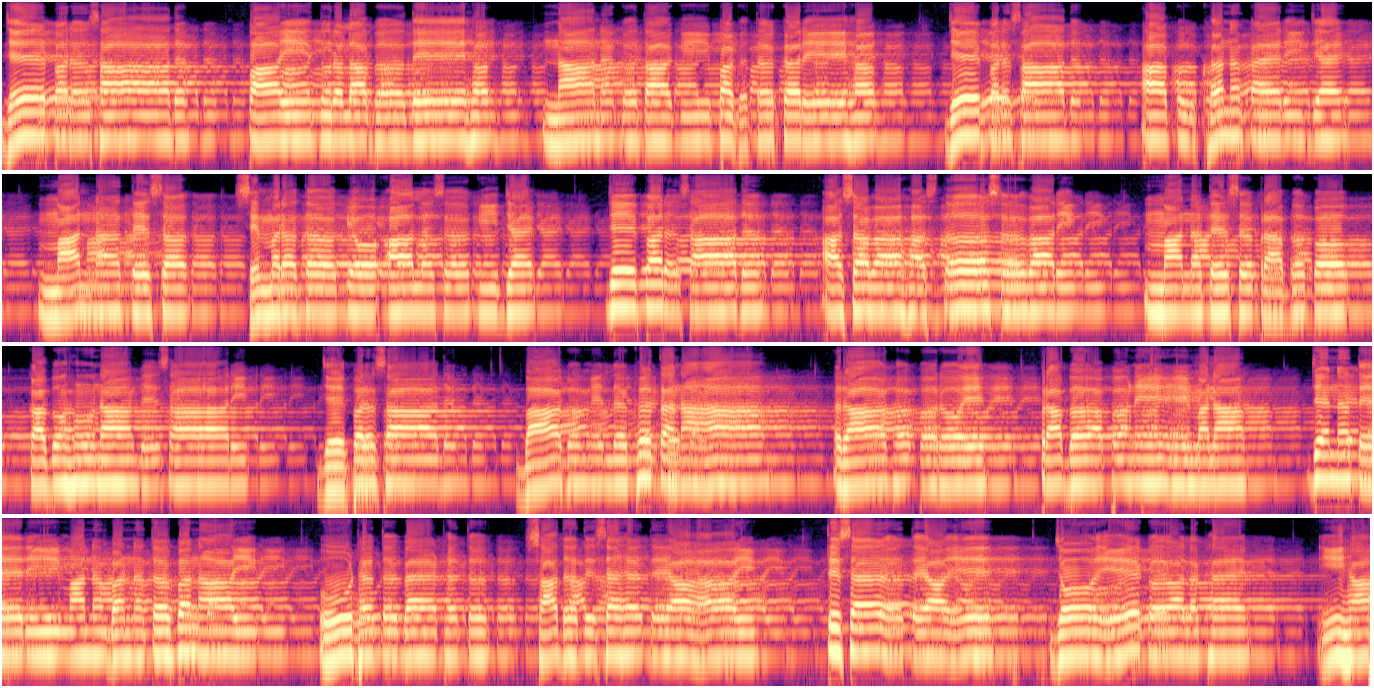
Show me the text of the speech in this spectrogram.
ਜੇ ਪ੍ਰਸਾਦ ਪਾਈ ਦੁਰਲਭ ਦੇਹ, ਨਾਨਕ ਤਾਕੀ ਭਗਤ ਕਰੇ ਹ ਜੇ ਪ੍ਰਸਾਦ ਆ ਭੂਖਨ ਪੈਰੀਜੈ ਮਨ ਤਿਸ ਸਿਮਰਤ ਕਿਉ ਆਲਸ ਕੀਜੈ ਜੇ? ਪ੍ਰਸਾਦ ਆਸਵ ਹਸਤ ਸਵਾਰੀ, ਮਨ ਤਿਸ ਪ੍ਰਭ ਕੋ ਕਬਹੁ ਨਾ ਬਿਸਾਰੀ ਜੇ ਪ੍ਰਸਾਦ ਬਾਗ ਮਿਲਖ ਤਨਾ, ਰਾਖ ਪਰੋਏ ਪ੍ਰਭ ਆਪਣੇ ਮਨਾ। ਜਿਨ ਤੇਰੀ ਮਨ ਬਨਤ ਬਨਾਈ ਉਠਤ ਬੈਠਤ ਸਦ ਤਿਸਹਿ ਧਿਆਈ ਤਿਸਹਿ ਧਿਆਏ ਜੋ ਏਕ ਅਲਖ ਹੈ ਇਹਾ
